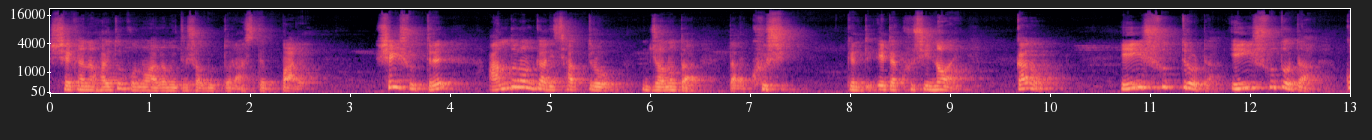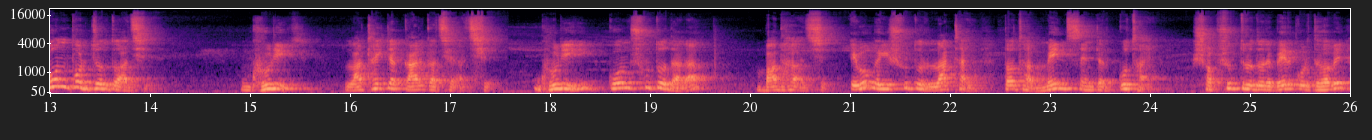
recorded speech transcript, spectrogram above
সেখানে হয়তো কোনো আগামীতে সদুত্তর আসতে পারে। সেই সূত্রে আন্দোলনকারী ছাত্র জনতা তারা খুশি। কিন্তু এটা খুশি নয়। কারণ এই সূত্রটা, এই সুতোটা কোন পর্যন্ত আছে? ঘুড়ির লাঠাইটা কার কাছে আছে? ঘুড়ি কোন সুতো দ্বারা বাধা আছে? এবং এই সুতোর লাঠাই তথা মেইন সেন্টার কোথায়? সব সূত্র ধরে বের করতে হবে,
